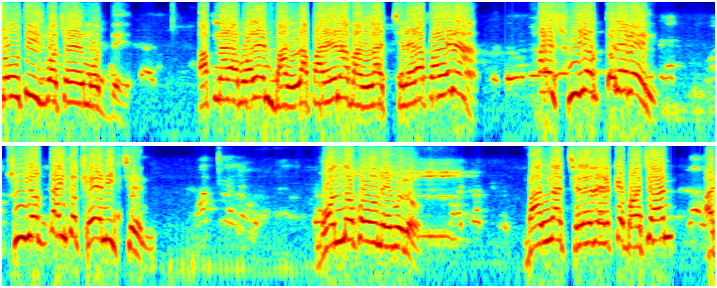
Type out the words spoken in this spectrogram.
চৌত্রিশ বছরের মধ্যে। আপনারা বলেন, বাংলা পারে না, বাংলার ছেলেরা পারে না? আরে সুযোগ তো নেবেন সুযোগটাই তো খেয়ে নিচ্ছেন। বন্ধ করুন এগুলো। বাংলার ছেলেদেরকে বাঁচান, আর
